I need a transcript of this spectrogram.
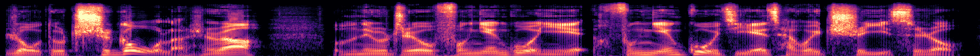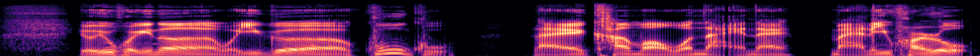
肉都吃够了，是吧？我们那时候只有逢年过节、逢年过节才会吃一次肉。有一回呢，我一个姑姑来看望我奶奶，买了一块肉，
